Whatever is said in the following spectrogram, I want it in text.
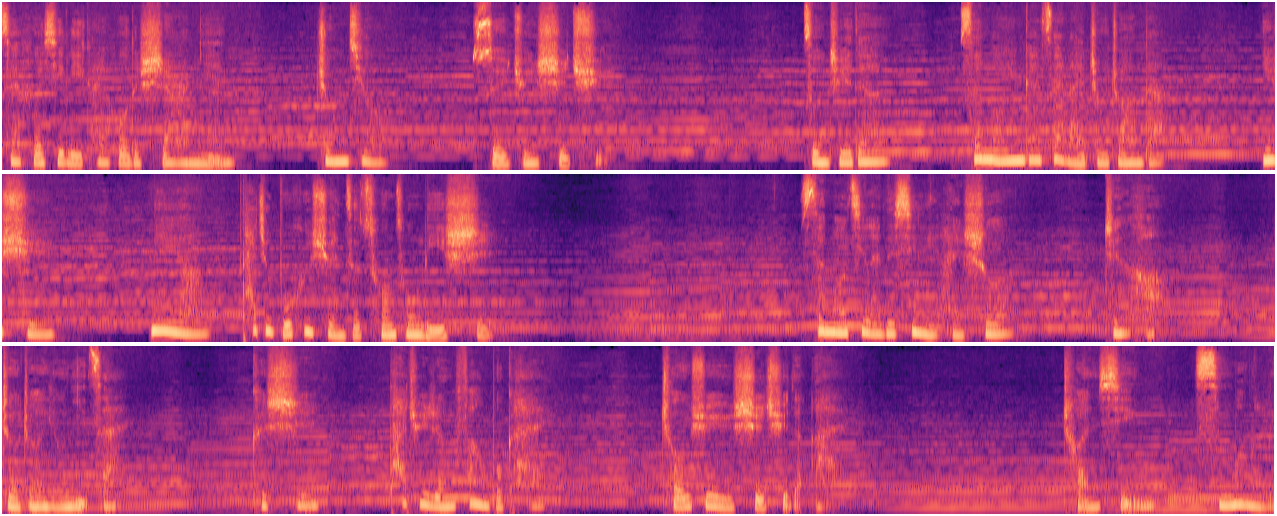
在荷西离开后的十二年。终究随君逝去。总觉得三毛应该再来周庄的，也许那样他就不会选择匆匆离世。三毛寄来的信里还说：“真好，周庄有你在。”可是他却仍放不开，愁绪与逝去的爱。船行似梦里，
